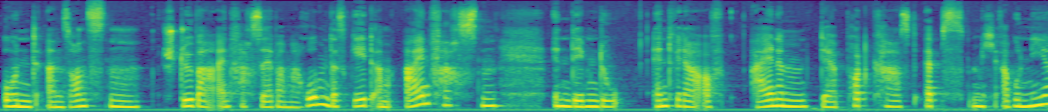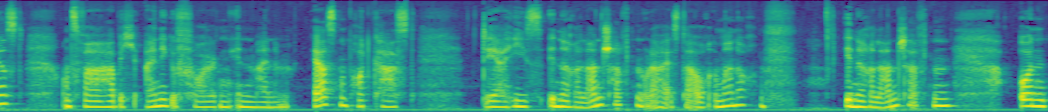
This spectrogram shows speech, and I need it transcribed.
Und ansonsten stöber einfach selber mal rum. Das geht am einfachsten, indem du entweder auf einem der Podcast-Apps mich abonnierst. Und zwar habe ich einige Folgen in meinem ersten Podcast, der hieß Innere Landschaften oder heißt er auch immer noch Innere Landschaften. Und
